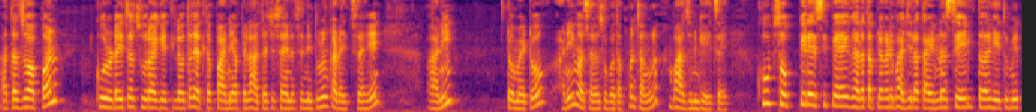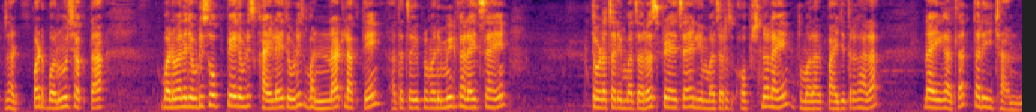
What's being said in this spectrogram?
आता जो आपण कुरडईचा चुरा घेतला होता. त्यातलं पाणी आपल्याला हाताच्या सायनाचं निथळून काढायचं आहे. आणि टोमॅटो आणि मसाल्यासोबत आपण चांगलं भाजून घ्यायचं आहे. खूप सोपी रेसिपी आहे. घरात आपल्याकडे भाजीला काही नसेल तर हे तुम्ही झटपट बनवू शकता. बनवायला जेवढी सोपी आहे तेवढीच खायलाही तेवढीच भन्नाट लागते. आता चवीप्रमाणे मीठ घालायचं आहे. थोडासा लिंबाचा रस प्यायचा आहे. लिंबाचा रस ऑप्शनल आहे. तुम्हाला पाहिजे तर घाला. नाही घातला तरी छान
